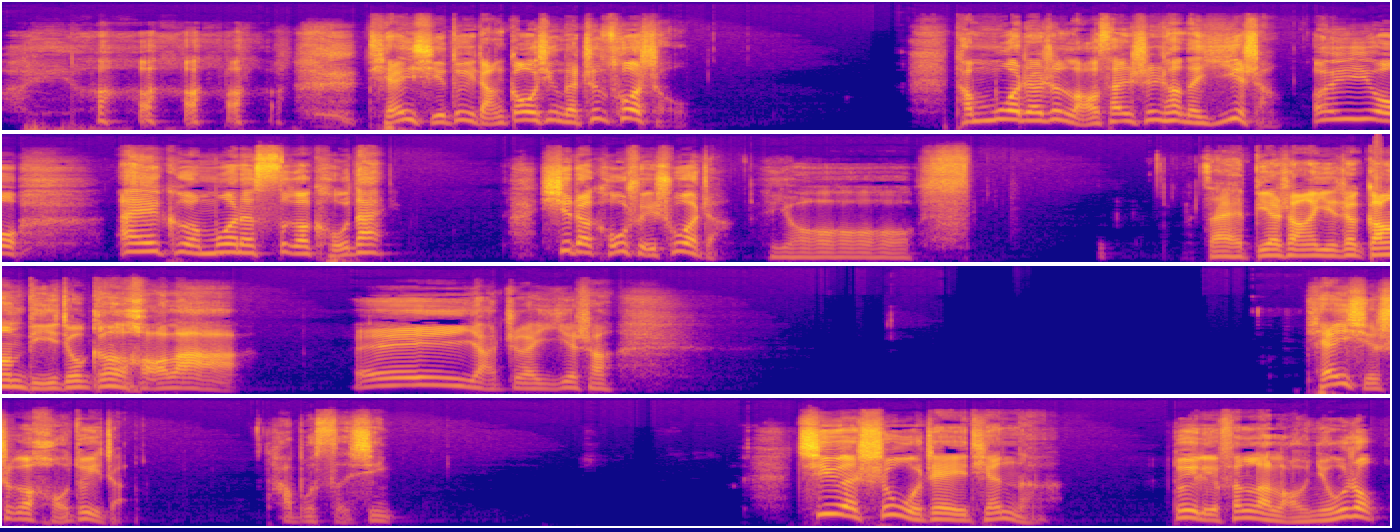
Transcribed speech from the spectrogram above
哎呀，田喜队长高兴的直搓手。他摸着任老三身上的衣裳，哎呦，挨个摸了四个口袋，吸着口水说着：“哎呦，再别上一支钢笔就更好啦。”哎呀，这衣裳。田喜是个好队长，他不死心。七月十五这一天呢，队里分了老牛肉，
